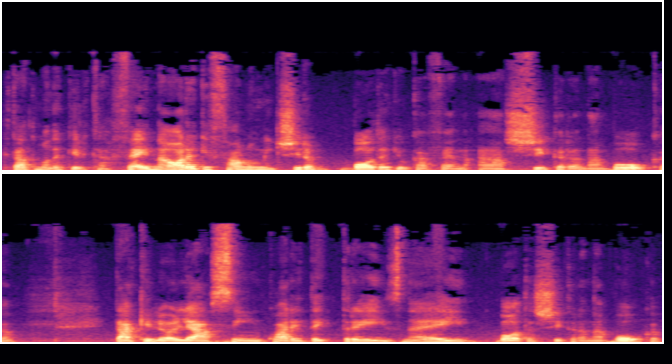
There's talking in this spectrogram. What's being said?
que tá tomando aquele café, e na hora que falam mentira, bota aqui o café, a xícara na boca, tá aquele olhar assim, 43, né? E bota a xícara na boca.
